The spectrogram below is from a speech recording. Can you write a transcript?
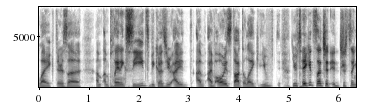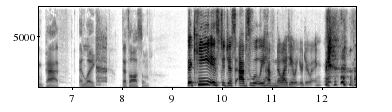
Like there's a I'm, I'm planting seeds because you I I've, I've always thought that like you've you've taken such an interesting path and like that's awesome. The key is to just absolutely have no idea what you're doing.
